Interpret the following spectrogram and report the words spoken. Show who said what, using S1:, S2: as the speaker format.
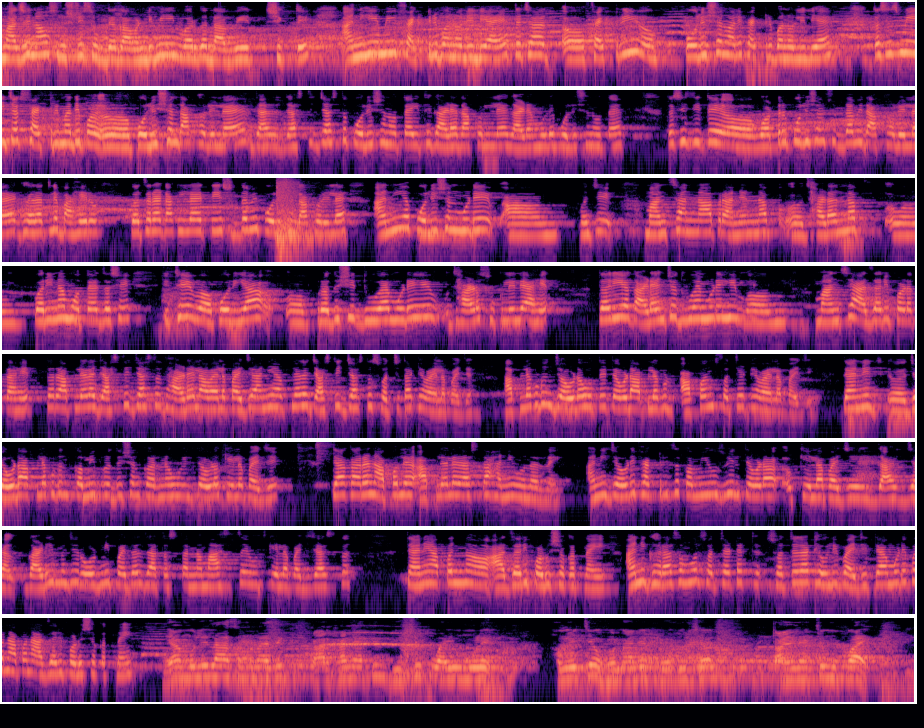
S1: माझे नाव सृष्टी सुखदेव गावंडी. मी वर्ग दहावीत शिकते. आणि ही मी फॅक्टरी बनवलेली आहे. त्याच्यात फॅक्टरी पोल्युशनवाली फॅक्टरी बनवलेली आहे. तसंच मी याच्यात फॅक्टरीमध्ये प पोल्युशन दाखवलेलं आहे. जा जास्तीत जास्त पोल्युशन होत आहे. इथे गाड्या दाखवलेल्या आहे गाड्यामुळे पोल्युशन होत आहे. तसेच इथे वॉटर पोल्युशनसुद्धा मी दाखवलेलं आहे. घरातले बाहेर कचरा टाकलेला आहे ते सुद्धा मी पोल्युशन दाखवलेलं आहे. आणि या पोल्युशनमुळे म्हणजे माणसांना प्राण्यांना झाडांना परिणाम होत आहे. जसे इथे पोल या प्रदूषित धुव्यामुळे झाडं झाड सुकलेले आहेत. तरी या गाड्यांच्या धुव्यामुळे ही माणसे आजारी पडत आहेत. तर आपल्याला जास्तीत जास्त झाडे लावायला पाहिजे आणि आपल्याला जास्तीत जास्त स्वच्छता ठेवायला पाहिजे. आपल्याकडून जेवढं होते तेवढं आपल्याकडून आपण स्वच्छ ठेवायला पाहिजे. त्याने जेवढं आपल्याकडून कमी प्रदूषण करणं होईल तेवढं केलं पाहिजे. त्या कारण आपल्या आपल्याला जास्त हानी होणार नाही. आणि जेवढी फॅक्टरीचं कमी यूज होईल तेवढा केला पाहिजे. गा गाडी म्हणजे रोडनी पैदल जात असताना मास्कचा यूज केला पाहिजे. जास्त त्याने आपण आजारी पडू शकत नाही. आणि घरासमोर स्वच्छता स्वच्छता ठेवली पाहिजे. त्यामुळे पण आपण आजारी पडू शकत नाही.
S2: या मुलीला असं म्हणायचं की कारखान्यातील दूषित वायूमुळे हवेचे होणारे प्रदूषण टाळण्याचे उपाय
